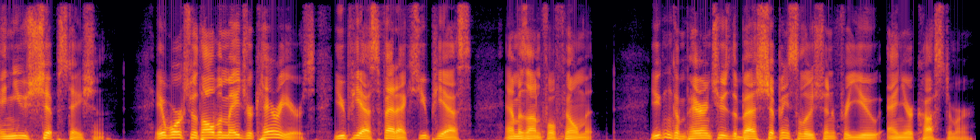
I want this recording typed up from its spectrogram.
and use ShipStation. It works with all the major carriers UPS, FedEx, UPS, Amazon Fulfillment. You can compare and choose the best shipping solution for you and your customer.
